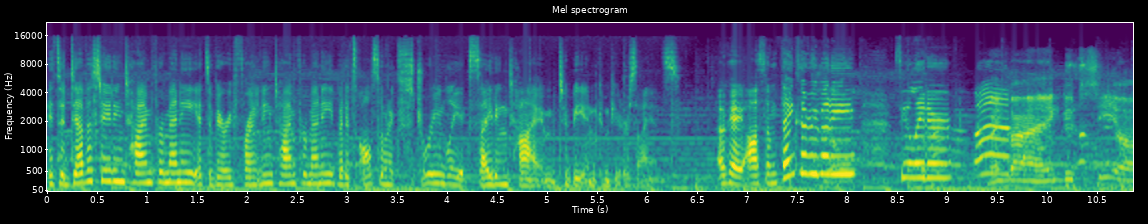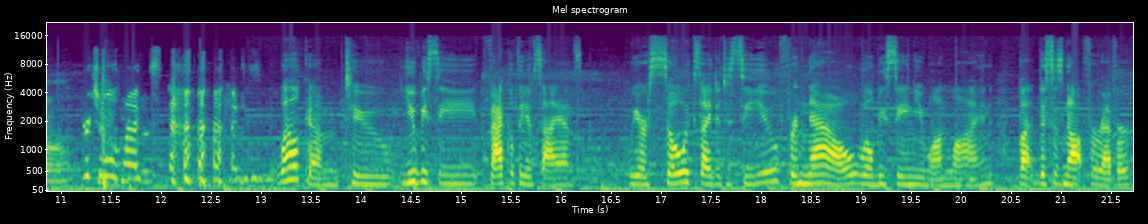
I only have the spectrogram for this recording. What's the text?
It's a devastating time for many, it's a very frightening time for many, but it's also an extremely exciting time to be in computer science. Okay, awesome. Thanks, everybody. See you later. Bye bye. Good to see y'all. Virtual hugs. Welcome to UBC Faculty of Science. We are so excited to see you. For now, we'll be seeing you online, but this is not forever.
